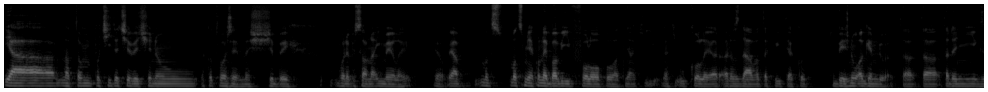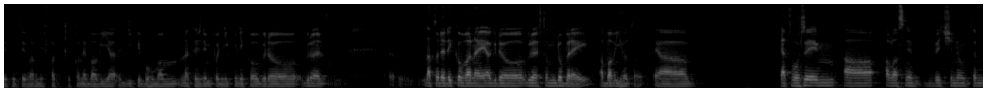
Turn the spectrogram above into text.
Já na tom počítači většinou jako tvořím, než že bych odepisal na e-maily. Jo, já moc, moc mě jako nebaví follow-upovat nějaký, nějaký úkoly a, a rozdávat takový ty jako tu běžnou agendu. Ta, ta, ta denní exekutiva mě fakt jako nebaví a díky bohu mám na každém podniku někoho, kdo, kdo je na to dedikovaný a kdo, kdo je v tom dobrý a baví ho to. Já, já tvořím a, a vlastně většinou ten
